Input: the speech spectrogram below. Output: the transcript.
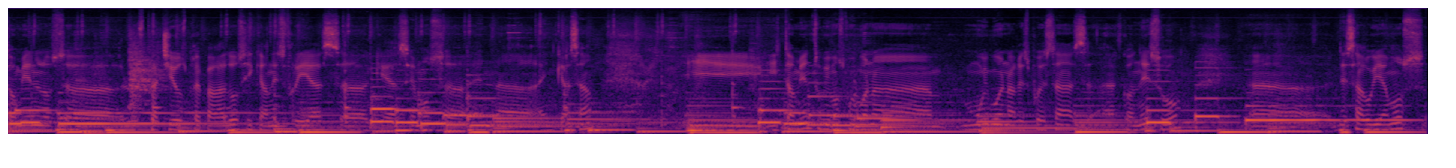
también los, uh, los, platillos preparados y carnes frías que hacemos en, en, casa. Y, y, también tuvimos muy buena, muy buena respuesta con eso. desarrollamos,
